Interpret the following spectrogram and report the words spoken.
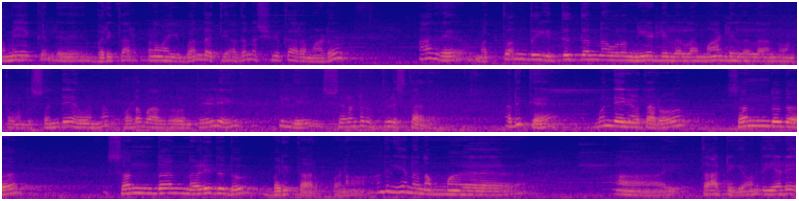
ಸಮಯಕ್ಕಲ್ಲಿ ಭರಿತಾರ್ಪಣವಾಗಿ ಬಂದೈತಿ? ಅದನ್ನು ಸ್ವೀಕಾರ ಮಾಡು. ಆದರೆ ಮತ್ತೊಂದು ಇದ್ದದ್ದನ್ನು ಅವರು ನೀಡಲಿಲ್ಲಲ್ಲ, ಮಾಡಲಿಲ್ಲಲ್ಲ ಅನ್ನುವಂಥ ಒಂದು ಸಂದೇಹವನ್ನು ಪಡಬಾರ್ದು ಅಂತೇಳಿ ಇಲ್ಲಿ ಶರಣರು ತಿಳಿಸ್ತಾ ಇದ್ದಾರೆ. ಅದಕ್ಕೆ ಮುಂದೆ ಏನು ಹೇಳ್ತಾರೋ, ಸಂದುದ, ಸಂದ ನಳಿದುದು ಭರಿತಾರ್ಪಣ ಅಂದರೆ ಏನು ನಮ್ಮ ತಾಟಿಗೆ ಒಂದು ಎಡೆ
